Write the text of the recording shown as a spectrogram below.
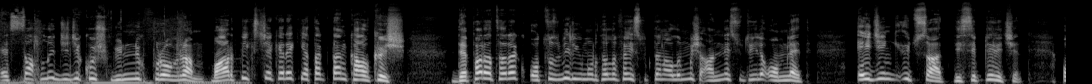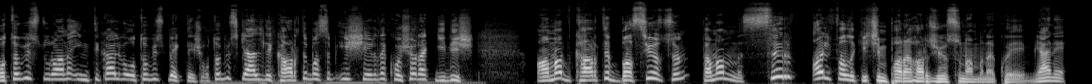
Esahlı Cici Kuş günlük program. Barfix çekerek yataktan kalkış. Depar atarak 31 yumurtalı Facebook'tan alınmış anne sütüyle omlet. Aging 3 saat disiplin için. Otobüs durağına intikal ve otobüs bekleyiş. Otobüs geldi kartı basıp iş yerine koşarak gidiş. Ama kartı basıyorsun tamam mı? Sırf alfalık için para harcıyorsun amına koyayım. Yani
